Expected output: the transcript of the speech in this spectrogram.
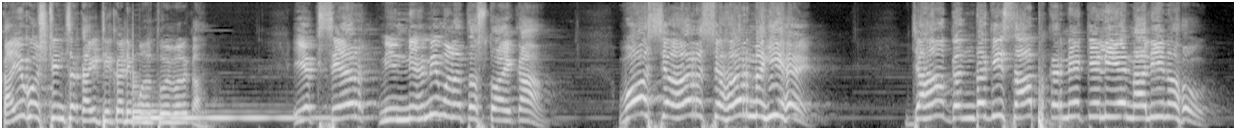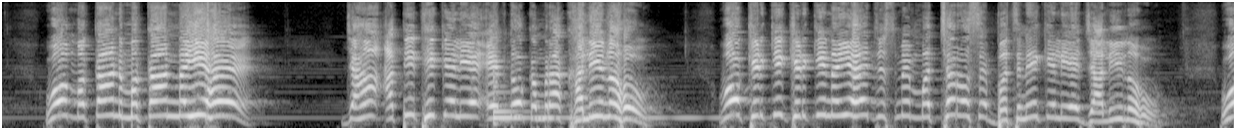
काही गोष्टींचं काही ठिकाणी महत्त्व आहे बरं का. एक शेर मी नेहमी म्हणत असतो ऐका. वो शहर शहर नहीं है. जहां गंदगी साफ करने के लिए नाली न हो. वो मकान मकान नहीं है. जहां अतिथि के लिए एक दो कमरा खाली न हो. वो खिड़की खिड़की नहीं है जिसमें मच्छरों से बचने के लिए जाली न हो. वो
